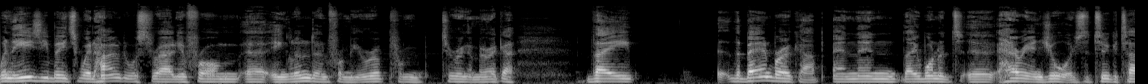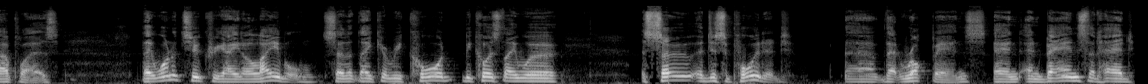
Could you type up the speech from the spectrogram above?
when the Easybeats went home to Australia from uh, England and from Europe, from touring America, they the band broke up, and then they wanted uh, Harry and George, the two guitar players, they wanted to create a label so that they could record because they were so uh, disappointed uh, that rock bands and, and bands that had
